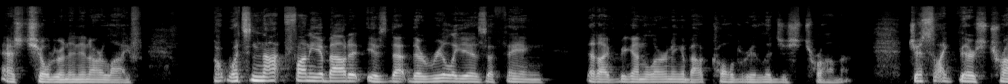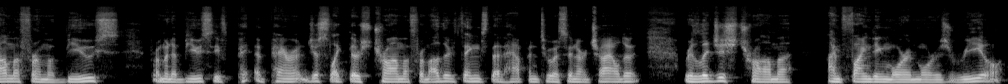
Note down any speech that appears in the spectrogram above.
as children and in our life. But what's not funny about it is that there really is a thing that I've begun learning about called religious trauma. Just like there's trauma from abuse, from an abusive parent, just like there's trauma from other things that happened to us in our childhood, religious trauma, I'm finding more and more is real.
